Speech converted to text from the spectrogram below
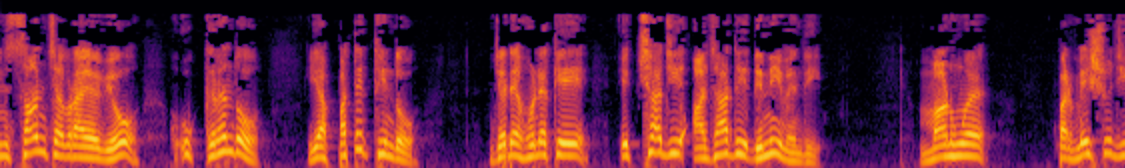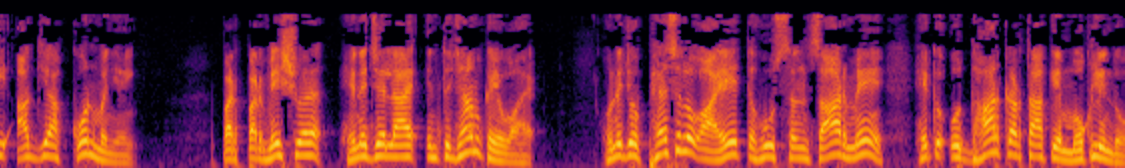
इंसान चवरायो वियो हू किरंदो या पतित थींदो जॾहिं हुन खे इच्छा जी आज़ादी ॾिनी वेंदी माण्हूअ परमेश्वर जी आज्ञा कोन मञई पर परमेश्वर हिन जे लाइ इंतिजाम कयो आहे हुन जो फ़ैसिलो आहे त हू संसार में हिकु उद्धारकर्ता खे मोकिलींदो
